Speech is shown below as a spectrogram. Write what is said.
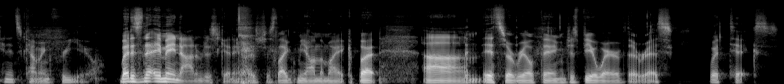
and it's coming for you but it's it may not. I'm just kidding. It's just like me on the mic, but um, it's a real thing. Just be aware of the risk with ticks.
